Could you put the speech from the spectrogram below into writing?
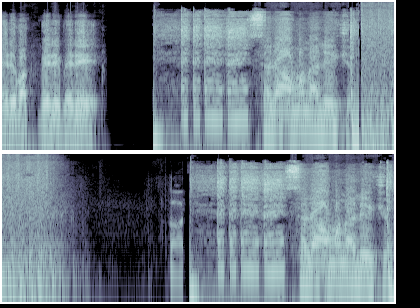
Beri bak beri beri. Selamun aleyküm. Selamun aleyküm.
